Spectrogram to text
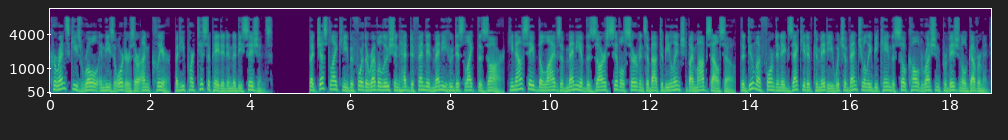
Kerensky's role in these orders are unclear, but he participated in the decisions. But just like he before the revolution had defended many who disliked the Tsar, he now saved the lives of many of the Tsar's civil servants about to be lynched by Mobsalso. The Duma formed an executive committee which eventually became the so-called Russian Provisional Government.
